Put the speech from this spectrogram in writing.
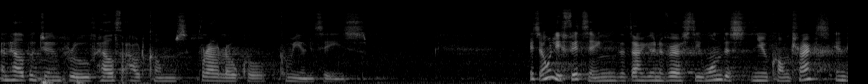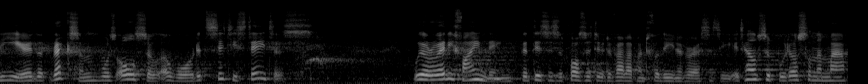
and helping to improve health outcomes for our local communities. It's only fitting that our university won this new contract in the year that Wrexham was also awarded city status. We are already finding that this is a positive development for the university. It helps to put us on the map,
